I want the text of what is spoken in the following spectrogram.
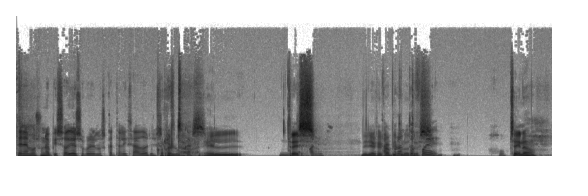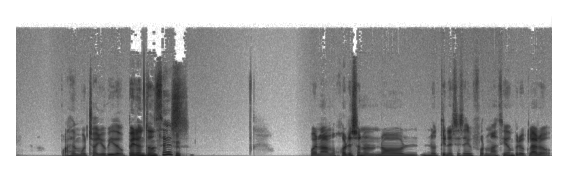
Tenemos un episodio sobre los catalizadores Correcto. con Lucas. El 3. Diría que el capítulo 3. Fue? Sí, ¿no? Hace mucho ha llovido. Pero entonces. Bueno, a lo mejor eso no, no, no tienes esa información, pero claro,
